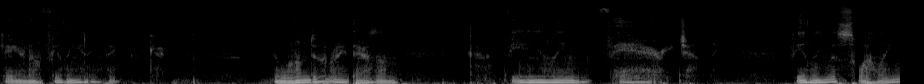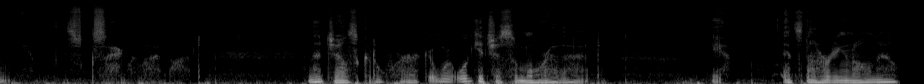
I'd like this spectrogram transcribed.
Okay, you're not feeling anything. Okay. And what I'm doing right there is I'm kind of feeling very gently, feeling the swelling. Yeah, that's exactly what I thought. And that gel's going to work. And we'll get you some more of that. Yeah, it's not hurting at all now.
